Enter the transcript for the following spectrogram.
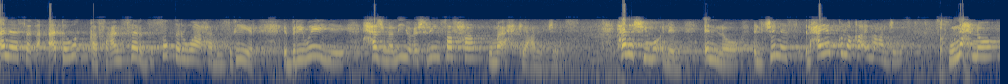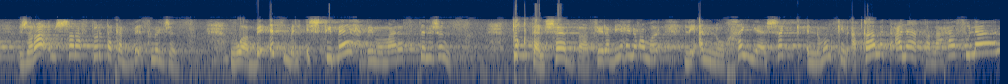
أنا سأتوقف عن سرد سطر واحد صغير برواية حجمها 120 صفحة وما أحكي عن الجنس. هذا الشيء مؤلم إنه الجنس الحياة كلها قائمة على الجنس. صح. ونحن جرائم الشرف ترتكب باسم الجنس وباسم الاشتباه بممارسة الجنس. تقتل شابة في ربيع العمر لأنه خيا شك أنه ممكن أقامت علاقة مع فلان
